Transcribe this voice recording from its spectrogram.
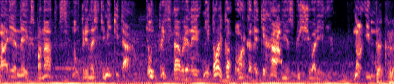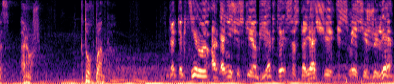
Внимание на экспонат с внутренностями кита. Тут представлены не только органы дыхания с пищеварением, но и... Так, раз. Хорош. Кто в банках? Детектирую органические объекты, состоящие из смеси желе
